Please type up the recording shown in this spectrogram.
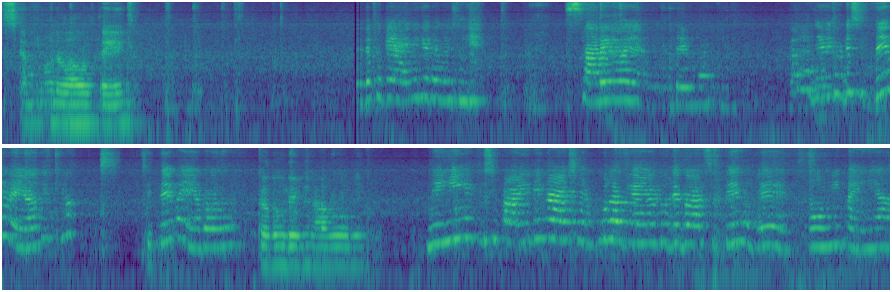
Siamo volte. ਦੇਖੋ ਕਿ ਆਈ ਨਹੀਂ ਕਿਤੇ ਵੈਸੇ ਸਾਰੇ ਹੋ ਜਾਂਦੇ ਨੇ। ਪਰ ਅਜੇ ਵੀ ਥੋੜੇ ਸਿੱਧੇ ਹੋਏ ਆ ਦੇਖਿਓ। ਸਿੱਧੇ ਪਏ ਆ ਬਹੁਤ ਕਦੋਂ ਦੇ ਖਰਾਬ ਹੋ ਗਏ? ਨਹੀਂ ਤੁਸੀਂ ਪਾਣੀ ਨਹੀਂ ਪਾਇਆ ਸ਼ੈਂਪੂ ਲੱਗ ਗਿਆ ਤੁਹਾਡੇ ਬਾਲ ਸਿੱਧੇ ਹੋ ਗਏ। ਉਹ ਨਹੀਂ ਪਈ ਆ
